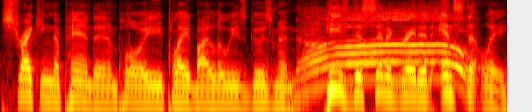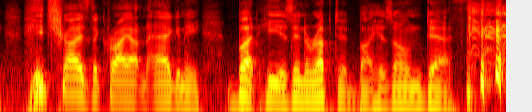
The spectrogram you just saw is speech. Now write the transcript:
striking the panda employee played by Luis Guzman. No! He's disintegrated instantly. He tries to cry out in agony, but he is interrupted by his own death.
